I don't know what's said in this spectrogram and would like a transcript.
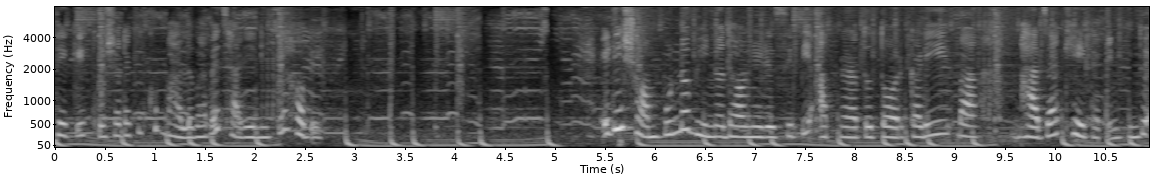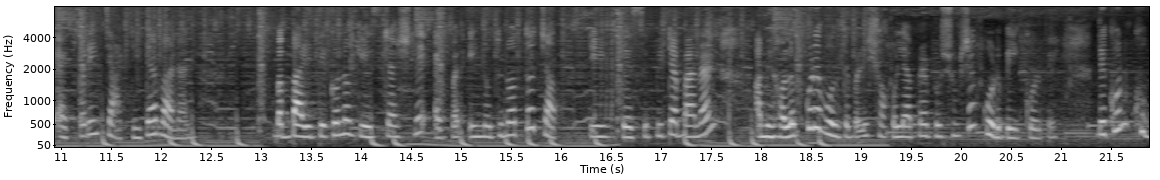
থেকে খোসাটাকে খুব ভালোভাবে ছাড়িয়ে নিতে হবে। এটি সম্পূর্ণ ভিন্ন ধরনের রেসিপি আপনারা তো তরকারি বা ভাজা খেয়ে থাকেন, কিন্তু একবার এই চাটনিটা বানান। বা বাড়িতে কোনো গেস্ট আসলে একবার এই নতুনত্ব চাটনির রেসিপিটা বানান। আমি হলপ করে বলতে পারি, সকলে আপনার প্রশংসা করবেই করবে। দেখুন, খুব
